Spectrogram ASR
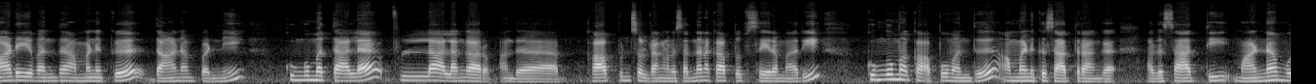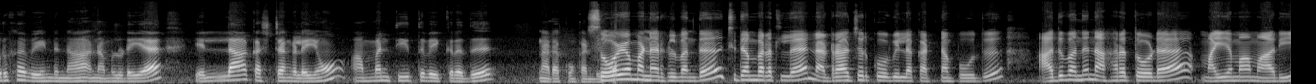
ஆடையை வந்து அம்மனுக்கு தானம் பண்ணி குங்குமத்தால் ஃபுல்லாக அலங்காரம். அந்த காப்புன்னு சொல்கிறாங்க நம்ம சந்தன காப்பு செய்கிற மாதிரி குங்கும காப்பும் வந்து அம்மனுக்கு சாத்துறாங்க. அதை சாத்தி மனமுருக வேண்டுனா நம்மளுடைய எல்லா கஷ்டங்களையும் அம்மன் தீர்த்து வைக்கிறது நடக்கும் சோழ மன்னர்கள் வந்து சிதம்பரத்தில் நடராஜர் கோவிலில் கட்டின போது அது வந்து நகரத்தோட மையமாக மாறி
